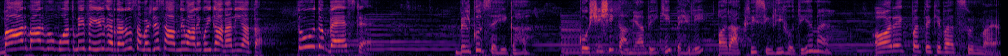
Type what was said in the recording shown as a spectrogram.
बार बार वो मौत में फेल करता तो समझ ले सामने वाले कोई गाना नहीं आता। तू तो बेस्ट है। बिल्कुल सही कहा। कोशिश ही कामयाबी की पहली और आखिरी सीढ़ी होती है माया। और एक पते की बात सुन माया।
